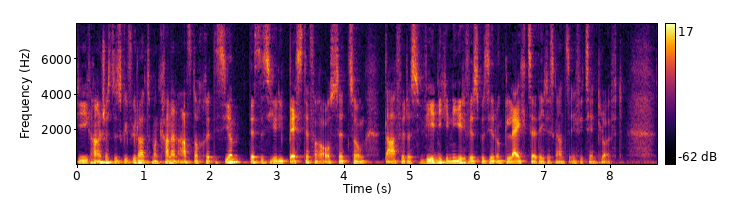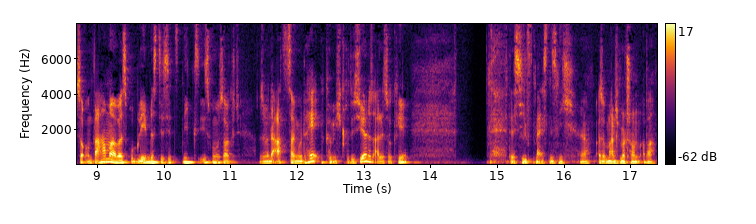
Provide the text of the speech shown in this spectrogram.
die Krankenschwester das Gefühl hat, man kann einen Arzt auch kritisieren, das ist sicher die beste Voraussetzung dafür, dass wenig Negatives passiert und gleichzeitig das Ganze effizient läuft. So, und da haben wir aber das Problem, dass das jetzt nichts ist, wo man sagt, also wenn der Arzt sagen würde, hey, ihr könnt mich kritisieren, ist alles okay, das hilft meistens nicht. Ja. Also manchmal schon, aber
